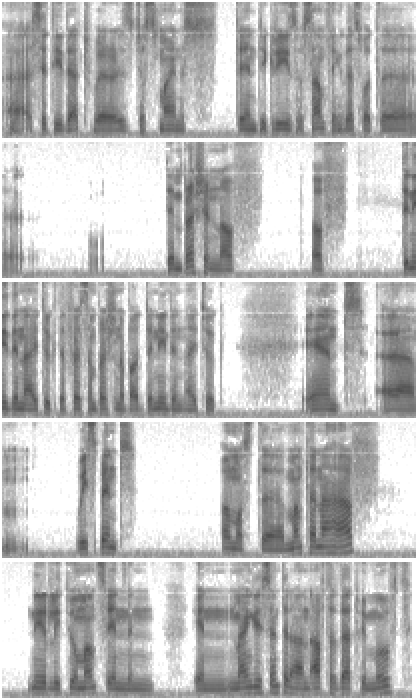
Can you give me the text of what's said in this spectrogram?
uh, a city that where it's just minus ten degrees or something. That's what the the impression of of Dunedin I took. The first impression about Dunedin I took, and um, we spent almost a month and a half, nearly two months in in, in Mangere Center, and after that we moved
